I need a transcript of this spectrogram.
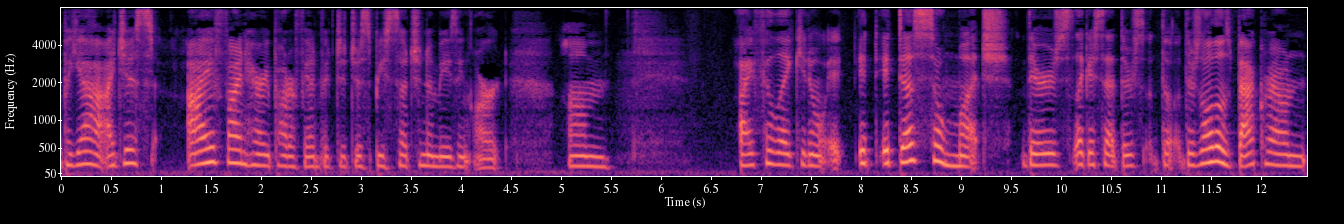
but yeah, I just, I find Harry Potter fanfic to just be such an amazing art. Um, I feel like you know it, it it does so much. There's like I said, there's the there's all those background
